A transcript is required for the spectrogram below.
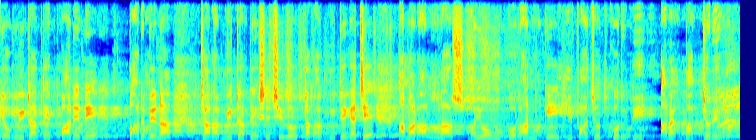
কেউ মিটাতে পারেনি পারবে না। যারা মিটাতে এসেছিল, তারা মিটে গেছে। আমার আল্লাহ স্বয়ং কোরআনকে হেফাজত করবে। আর একবার জোরে বলো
